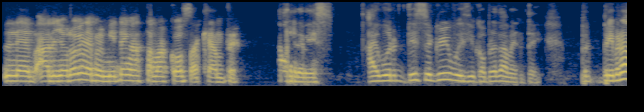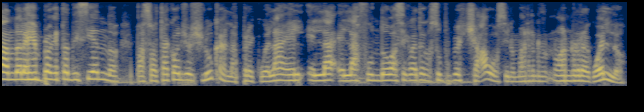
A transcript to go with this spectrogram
le, yo creo que le permiten hasta más cosas que antes. Al revés. I would disagree with you completamente. Primero, dando el ejemplo que estás diciendo, pasó hasta con George Lucas. Las precuelas, él, él, la, él la, fundó básicamente con su propio chavo, si no más no, no, recuerdo.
